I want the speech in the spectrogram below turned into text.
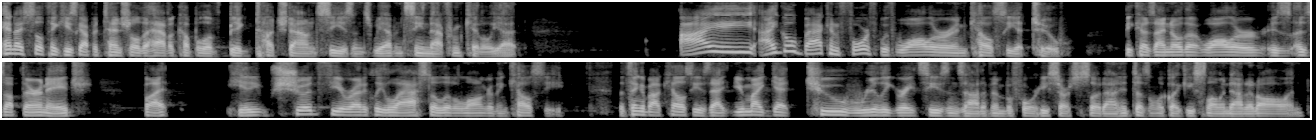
And I still think he's got potential to have a couple of big touchdown seasons. We haven't seen that from Kittle yet. I I go back and forth with Waller and Kelce at two because I know that Waller is is up there in age, but he should theoretically last a little longer than Kelce the thing about Kelce is that you might get two really great seasons out of him before he starts to slow down. It doesn't look like he's slowing down at all, and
